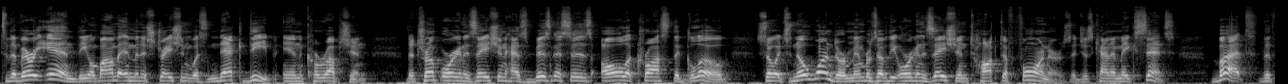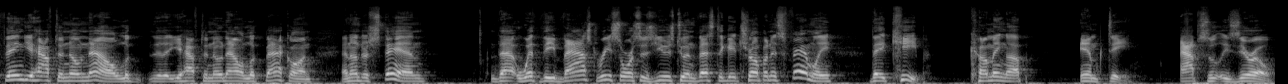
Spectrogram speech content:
To the very end, the Obama administration was neck deep in corruption. The Trump organization has businesses all across the globe, so it's no wonder members of the organization talk to foreigners. It just kind of makes sense. But the thing you have to know now, look, you have to know now and look back on and understand that with the vast resources used to investigate Trump and his family, they keep coming up empty. Absolutely zero.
